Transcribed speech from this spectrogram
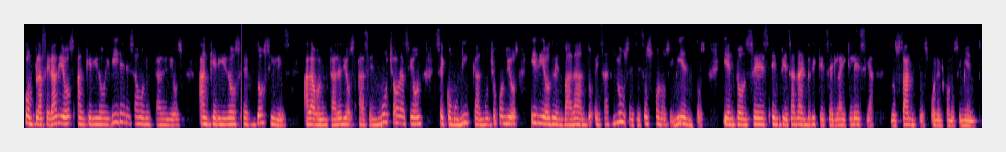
complacer a Dios, han querido vivir en esa voluntad de Dios, han querido ser dóciles a la voluntad de Dios, hacen mucha oración, se comunican mucho con Dios y Dios les va dando esas luces, esos conocimientos y entonces empiezan a enriquecer la iglesia, los santos, por el conocimiento.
